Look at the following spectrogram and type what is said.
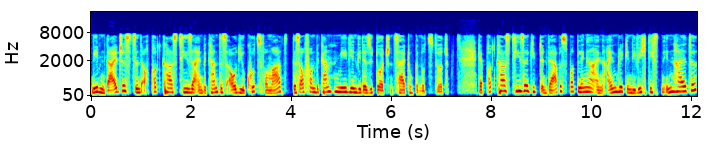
Neben Digest sind auch Podcast-Teaser ein bekanntes Audio-Kurzformat, das auch von bekannten Medien wie der Süddeutschen Zeitung genutzt wird. Der Podcast-Teaser gibt in Werbespotlänge einen Einblick in die wichtigsten Inhalte,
